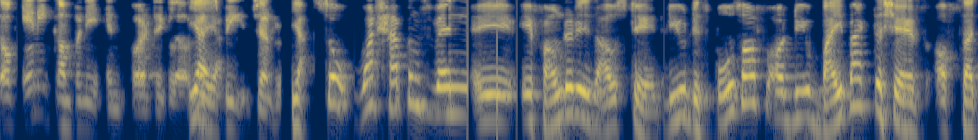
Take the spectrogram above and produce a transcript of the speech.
talk any company in particular. Yeah, let's yeah. be general. Yeah. So what happens when a, a founder is ousted? Do you dispose of or do you buy back the shares of such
